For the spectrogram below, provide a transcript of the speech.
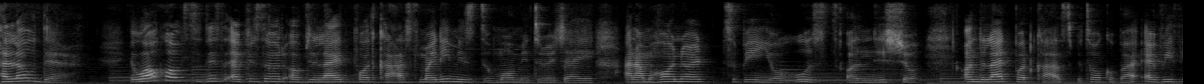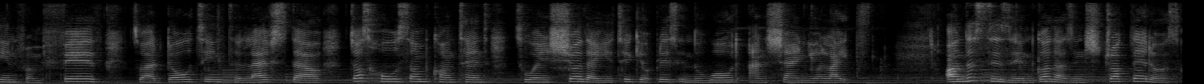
Hello there. Welcome to this episode of the Light Podcast. My name is Dumomi Durejaye, and I'm honored to be your host on this show. On the Light Podcast, we talk about everything from faith to adulting to lifestyle, just wholesome content to ensure that you take your place in the world and shine your light. On this season, God has instructed us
